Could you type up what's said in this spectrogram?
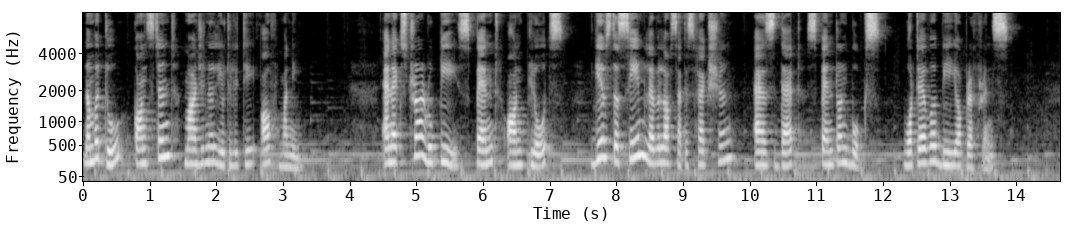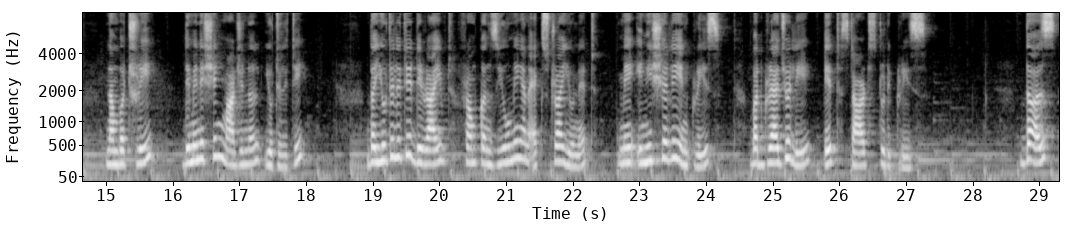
Number two, constant marginal utility of money. An extra rupee spent on clothes gives the same level of satisfaction as that spent on books, whatever be your preference. Number three, diminishing marginal utility. The utility derived from consuming an extra unit may initially increase, but gradually it starts to decrease. Thus,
